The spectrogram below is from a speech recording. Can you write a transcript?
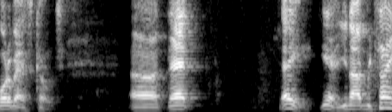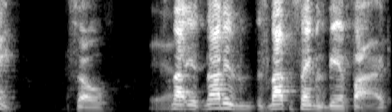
Quarterbacks coach. Uh, that. Hey, yeah, you're not retained. So it's not it's not as it's not the same as being fired,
